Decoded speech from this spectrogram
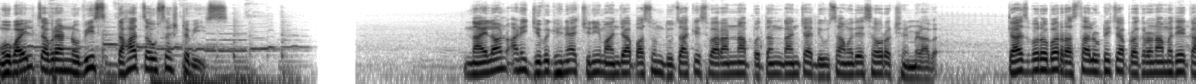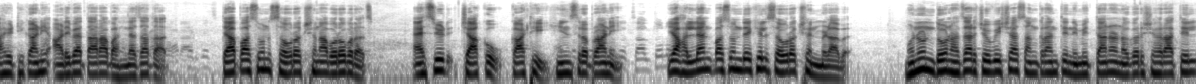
मोबाईल चौऱ्याण्णव वीस दहा चौसष्ट वीस. नायलॉन आणि जीवघेण्या चिनी मांजापासून दुचाकीस्वारांना पतंगांच्या दिवसामध्ये संरक्षण मिळावं. त्याचबरोबर रस्ता लुटीच्या प्रकरणामध्ये काही ठिकाणी आडव्या तारा बांधल्या जातात. त्यापासून संरक्षणाबरोबरच ॲसिड चाकू काठी हिंस्र प्राणी या हल्ल्यांपासून देखील संरक्षण मिळावं. म्हणून दोन हजार चोवीसच्या संक्रांती निमित्तानं नगर शहरातील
